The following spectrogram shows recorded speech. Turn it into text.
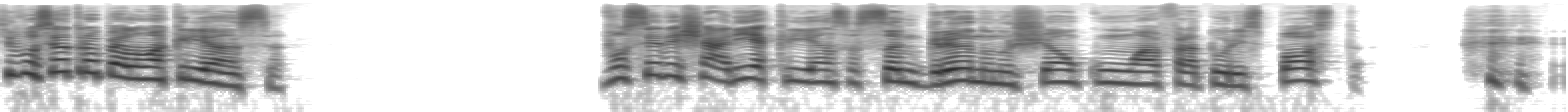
Se você atropela uma criança, você deixaria a criança sangrando no chão com uma fratura exposta?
